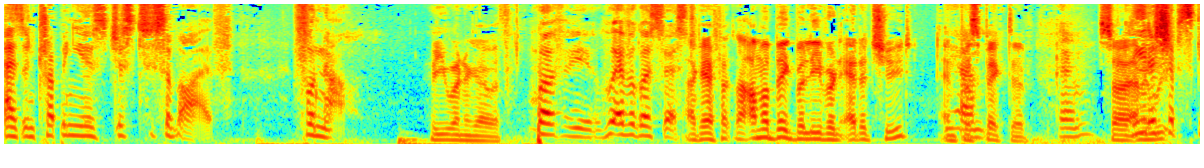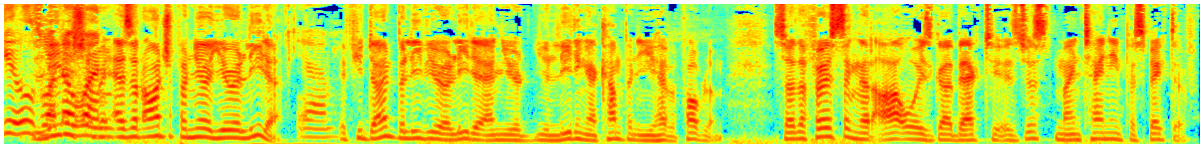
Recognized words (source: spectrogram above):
as entrepreneurs just to survive for now? Who you want to go with? Both of you, whoever goes first. Okay, I'm a big believer in attitude and Yeah. perspective. Okay. So I mean, Leadership skills, leadership, 101. I mean, as an entrepreneur, you're a leader. Yeah. If you don't believe you're a leader and you're you're leading a company, you have a problem. So the first thing that I always go back to is just maintaining perspective.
